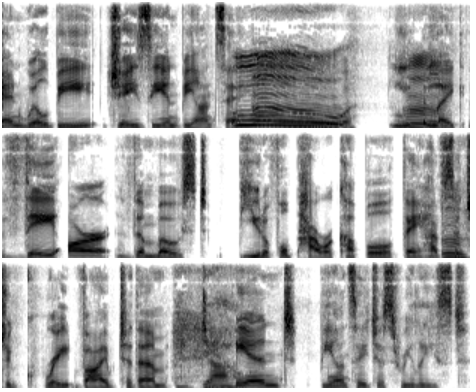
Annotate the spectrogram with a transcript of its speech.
and will be Jay Z and Beyonce. Ooh. L- Mm. Like they are the most beautiful power couple. They have such a great vibe to them. Yeah. And Beyonce just released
